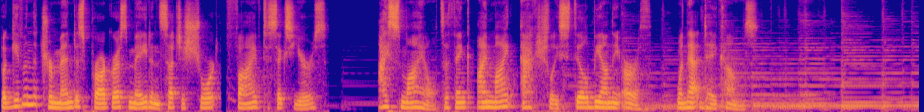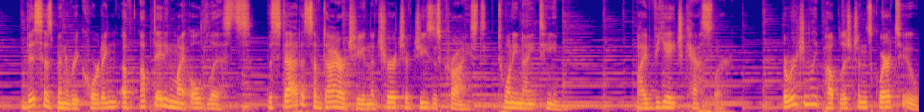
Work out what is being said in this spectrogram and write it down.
But given the tremendous progress made in such a short five to six years, I smile to think I might actually still be on the earth when that day comes. This has been a recording of Updating My Old Lists The Status of Diarchy in the Church of Jesus Christ, 2019, by V.H. Cassler. Originally published in Square 2,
